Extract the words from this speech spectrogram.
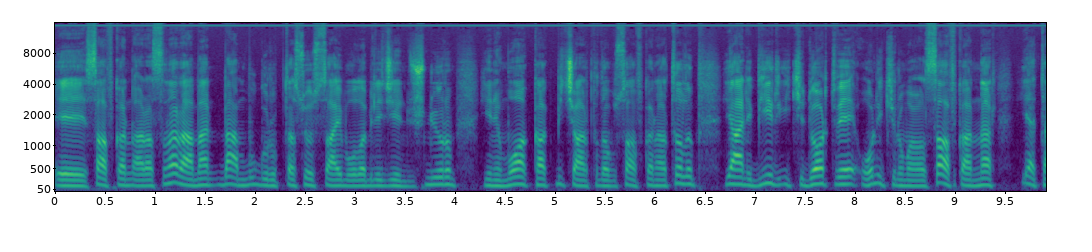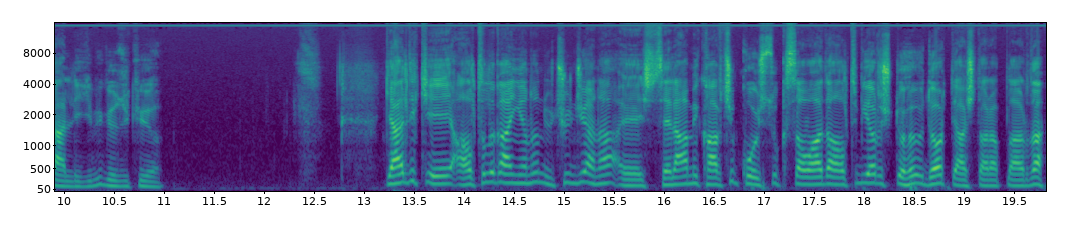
e, Safkan'ın arasına rağmen ben bu grupta söz sahibi olabileceğini düşünüyorum. Yine muhakkak bir çarpıda bu Safkan'a atalım. Yani 1, 2, 4 ve 12 numaralı Safkanlar yeterli gibi gözüküyor. Geldik e, Altılı Ganyan'ın 3. yana e, Selami Kavçık koştu. Kısa vade 6 bir yarış döhö 4 yaşlı Araplarda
